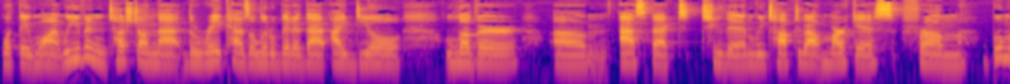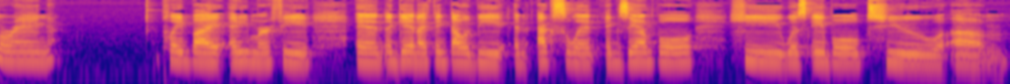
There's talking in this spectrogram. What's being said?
what they want. We even touched on that. The rake has a little bit of that ideal lover um, aspect to them. We talked about Marcus from Boomerang, played by Eddie Murphy. And again, I think that would be an excellent example. He was able to um,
